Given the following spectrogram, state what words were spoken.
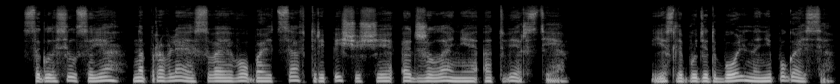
— согласился я, направляя своего бойца в трепещущее от желания отверстие. «Если будет больно, не пугайся»,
